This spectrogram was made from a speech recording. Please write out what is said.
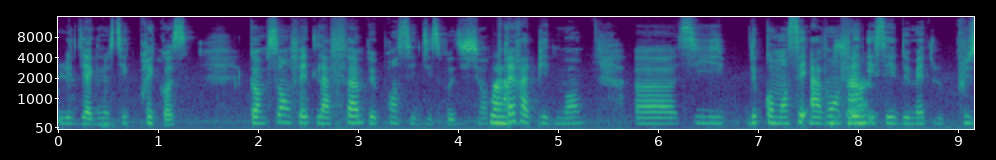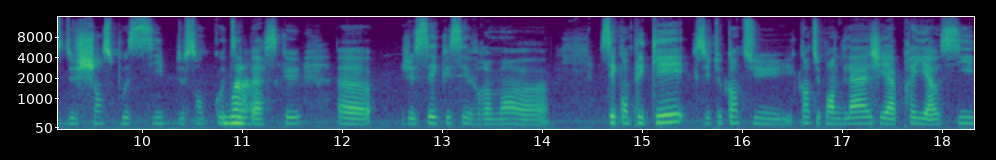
le diagnostic précoce. Comme ça, en fait, la femme peut prendre ses dispositions très rapidement. Euh, si de commencer avant, en fait, essayer de mettre le plus de chances possible de son côté parce que euh, je sais que c'est vraiment euh, c'est compliqué, surtout quand tu, quand tu prends de l'âge et après il y a aussi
